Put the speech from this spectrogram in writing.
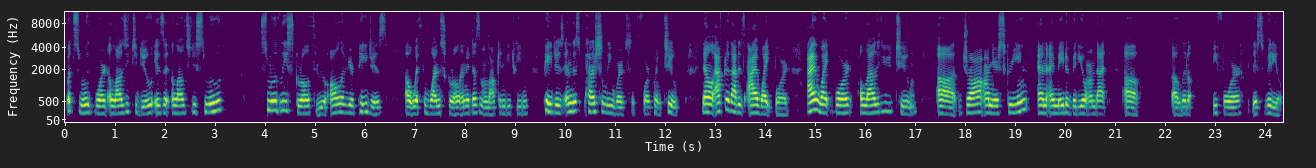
What Smoothboard allows you to do is it allows you to smooth, smoothly scroll through all of your pages uh, with one scroll and it doesn't lock in between pages and this partially works with 4.2. Now after that is iWhiteboard. iWhiteboard allows you to uh, draw on your screen and I made a video on that uh, a little before this video.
